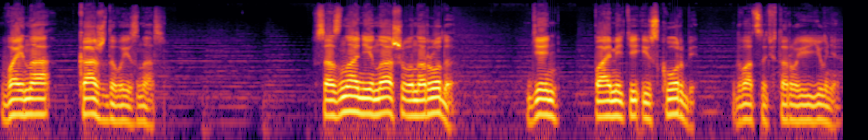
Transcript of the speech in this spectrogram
война каждого из нас. В сознании нашего народа День памяти и скорби 22 июня.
